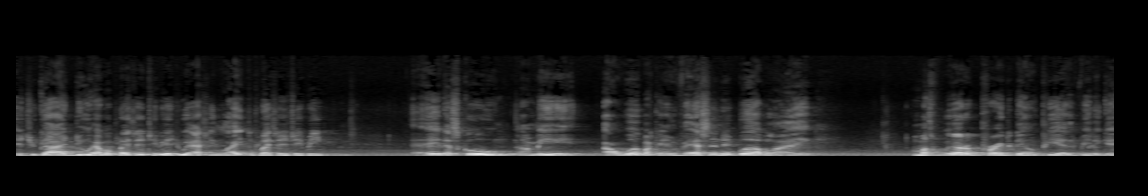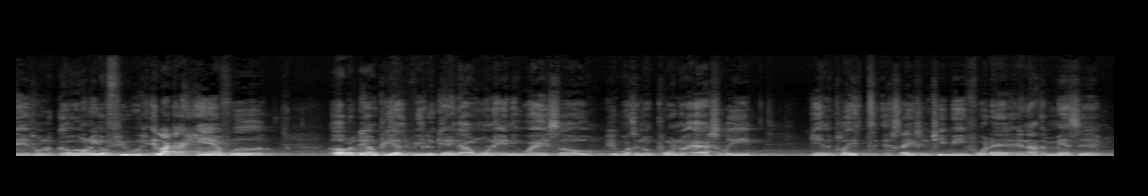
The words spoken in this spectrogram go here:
If you guys do have a PlayStation TV, if you actually like the PlayStation TV, hey, that's cool. I mean, I was about to invest in it, but I'm like, I must rather pray the damn PS Vita games on the go. Only a few, like a handful of the damn PS Vita game that I wanted anyway, so it wasn't no point of actually getting the PlayStation TV for that, and not to mention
